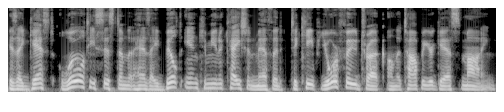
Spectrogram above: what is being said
is a guest loyalty system that has a built-in communication method to keep your food truck on the top of your guest's mind.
